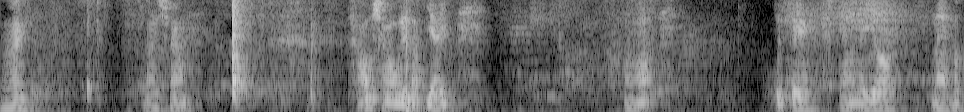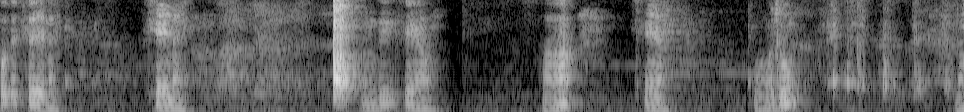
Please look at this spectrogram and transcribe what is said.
Rồi. Rồi xong. Tháo sau thì lắp dậy đó kia gắn này vô. Nè, nó có cái khe này khe này không thấy khe không? Đó, khe. Bỏ xuống. Đó,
